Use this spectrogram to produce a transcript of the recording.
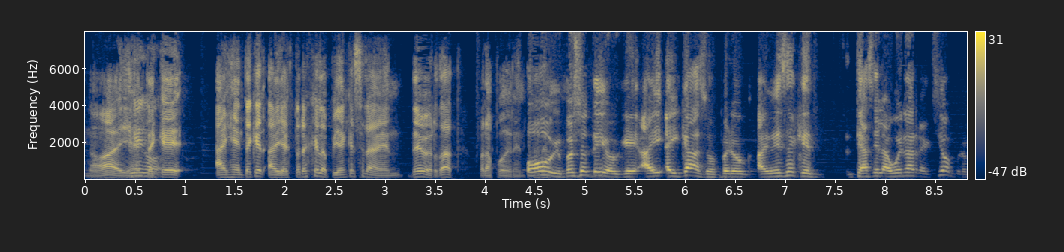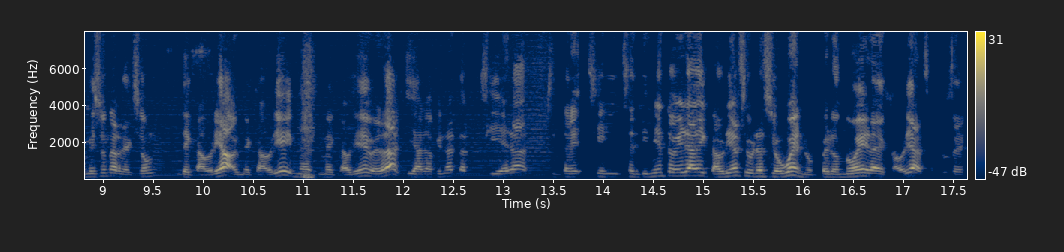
No, hay gente que, hay gente que, hay actores que lo piden que se la den de verdad para poder entrar. Obvio, por eso te digo que hay, hay casos, pero hay veces que te hace la buena reacción, pero me hizo una reacción de cabreado, y me cabré, y me, me cabré de verdad, y a la final, si, era, si, si el sentimiento era de cabrearse, hubiera sido bueno, pero no era de cabrearse, entonces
